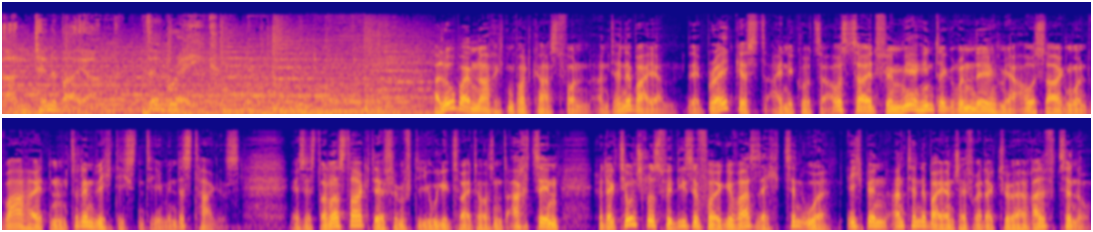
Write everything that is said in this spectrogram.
Antenne Bayern. The Break. Hallo beim Nachrichtenpodcast von Antenne Bayern. Der Break ist eine kurze Auszeit für mehr Hintergründe, mehr Aussagen und Wahrheiten zu den wichtigsten Themen des Tages. Es ist Donnerstag, der 5. Juli 2018. Redaktionsschluss für diese Folge war 16 Uhr. Ich bin Antenne Bayern Chefredakteur Ralf Zinno.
